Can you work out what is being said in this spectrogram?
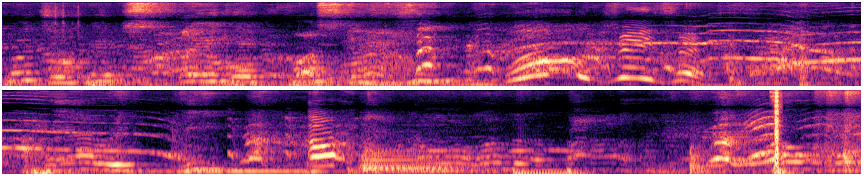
Put your big spanking crusty feet, Woo, Jesus. carry feet, Oh, ah. all under the bottom.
